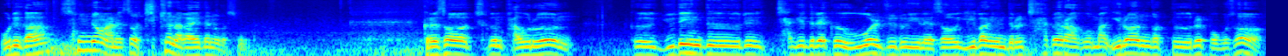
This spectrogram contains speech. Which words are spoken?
우리가 성령 안에서 지켜나가야 되는 것입니다. 그래서 지금 바울은 그 유대인들이 자기들의 그 우월주로 인해서 이방인들을 차별하고 막 이러한 것들을 보고서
